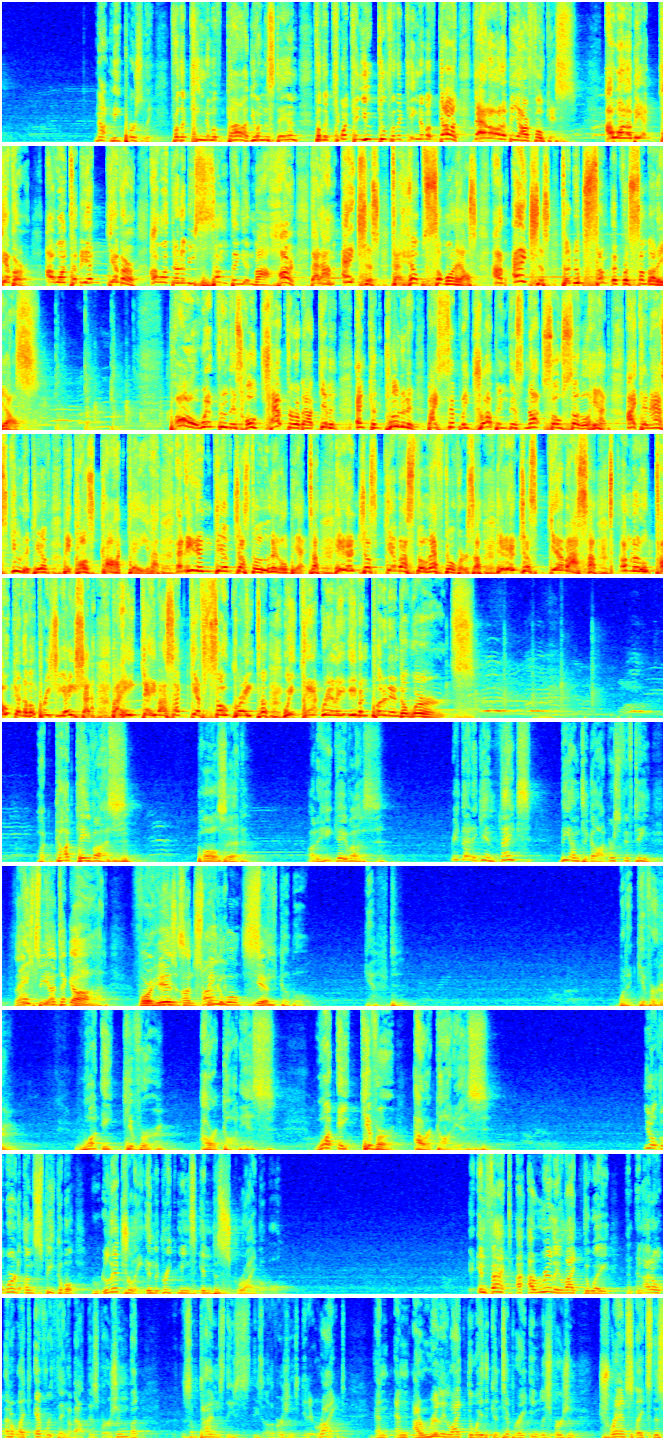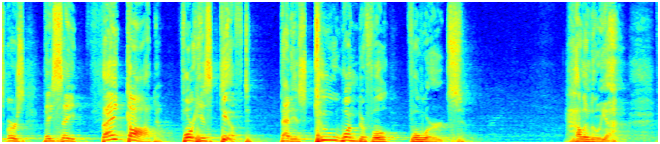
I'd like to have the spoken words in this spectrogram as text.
Not me personally, for the kingdom of God. You understand? For the what can you do for the kingdom of God? That ought to be our focus. I want to be a giver. I want to be a giver. I want there to be something in my heart that I'm anxious to help someone else. I'm anxious to do something for somebody else. Paul went through this whole chapter about giving and concluded it by simply dropping this not so subtle hint. I can ask you to give because God gave. And He didn't give just a little bit, He didn't just give us the leftovers, He didn't just give us some little token of appreciation, but He gave us a gift so great we can't really even put it into words. What God gave us Paul said, what he gave us. Read that again. Thanks be unto God. Verse 15. Thanks, Thanks be unto God, God for his, his unspeakable, unspeakable gift. gift. What a giver. What a giver our God is. What a giver our God is. You know, the word unspeakable literally in the Greek means indescribable. In fact, I, I really like the way, and, and, I, don't, I don't like everything about this version, but sometimes these, these other versions get it right. And, and I really like the way the contemporary English version translates this verse. They say, Thank God for his gift that is too wonderful for words. Hallelujah.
